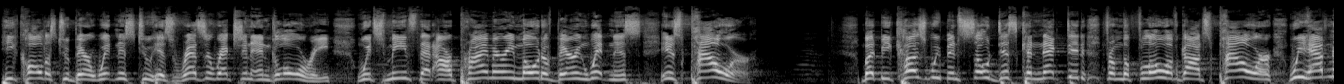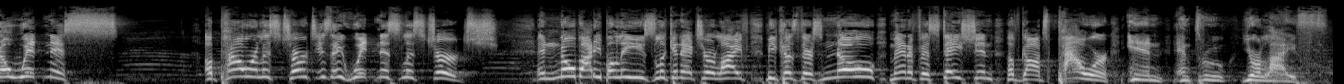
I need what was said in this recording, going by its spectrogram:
He called us to bear witness to his resurrection and glory, which means that our primary mode of bearing witness is power. But because we've been so disconnected from the flow of God's power, we have no witness. A powerless church is a witnessless church. And nobody believes looking at your life because there's no manifestation of God's power in and through your life.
